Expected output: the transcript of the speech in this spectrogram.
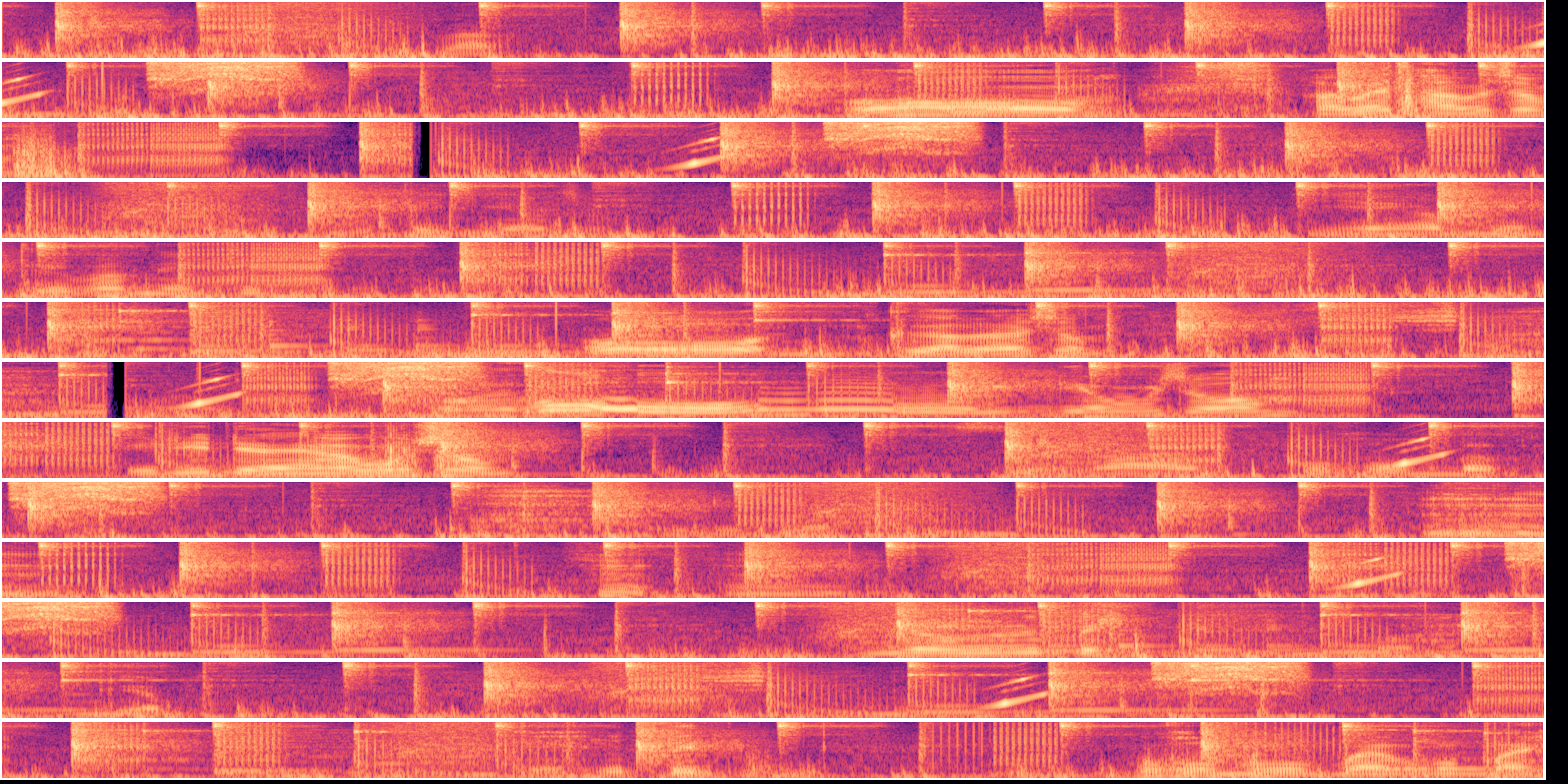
โอ้ขอไปถามผู้ชมไปเยี่ยมชมเยี่ยมครับเยี่ยมคลิปครับเยี่ยมคลิปโอ้เกือบแล้วผู้ชมโอ้โหอีกเดียวผู้ชมอีกนิดเดียวนะครับผู้ชม เสียงว่าผู้คุมแบบไอ้นิดเดียว อืมอืมเร็วรีบไปโอ้ยเกือบโอเครีบปิดผู้คุมผู้คุมไปผู้คุมไป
